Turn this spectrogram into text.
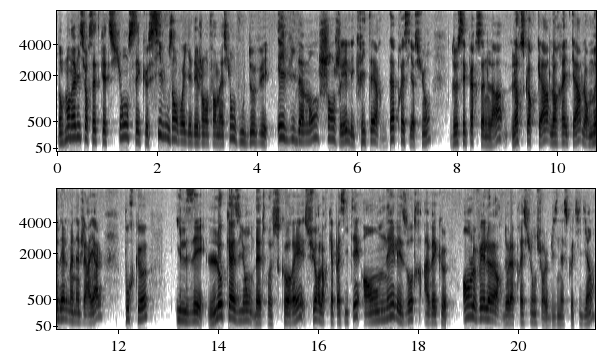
Donc mon avis sur cette question, c'est que si vous envoyez des gens en formation, vous devez évidemment changer les critères d'appréciation de ces personnes-là, leur scorecard, leur rate card, leur modèle managérial, pour qu'ils aient l'occasion d'être scorés sur leur capacité à emmener les autres avec eux. Enlevez-leur de la pression sur le business quotidien.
